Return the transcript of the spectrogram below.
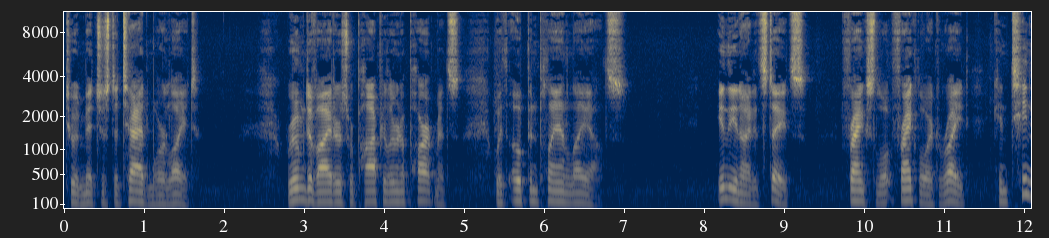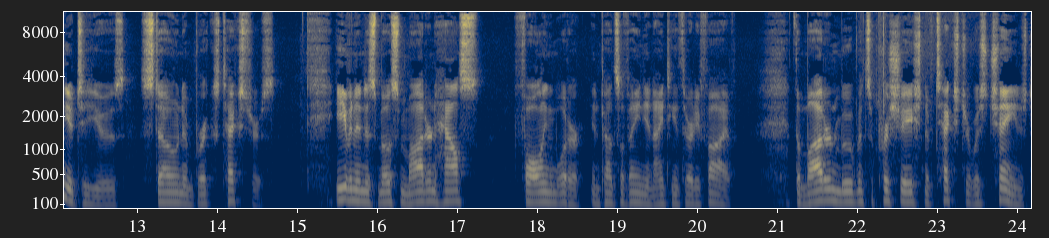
to admit just a tad more light. Room dividers were popular in apartments with open plan layouts. In the United States, Frank's, Frank Lloyd Wright continued to use stone and brick textures. Even in his most modern house, Fallingwater in Pennsylvania, 1935, the modern movement's appreciation of texture was changed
